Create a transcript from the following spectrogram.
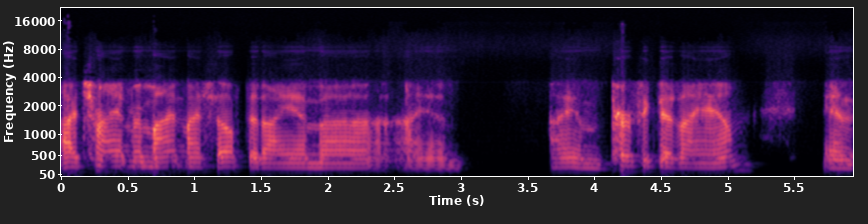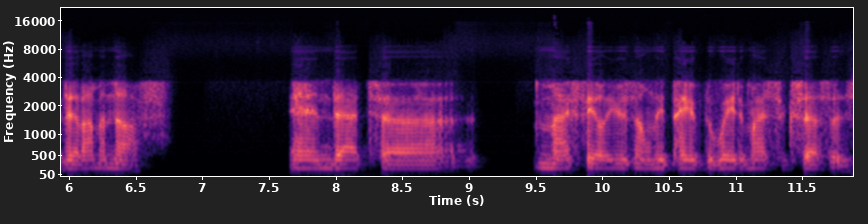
I try and remind myself that I am uh, I am I am perfect as I am, and that I'm enough, and that uh, my failures only pave the way to my successes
